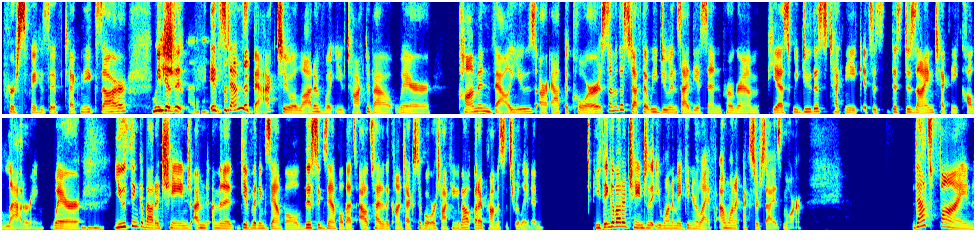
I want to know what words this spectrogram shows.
persuasive techniques are we because should. it it stems back to a lot of what you've talked about where common values are at the core. Some of the stuff that we do inside the Ascend program, PS, we do this technique. It's a, this design technique called laddering, where mm-hmm. you think about a change. I'm, I'm going to give an example, this example that's outside of the context of what we're talking about, but I promise it's related. You think about a change that you want to make in your life. I want to exercise more. That's fine,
